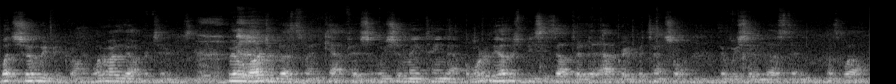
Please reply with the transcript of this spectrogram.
What should we be growing? What are the opportunities? We have a large investment in catfish and we should maintain that, but what are the other species out there that have great potential that we should invest in as well?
